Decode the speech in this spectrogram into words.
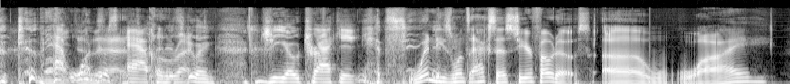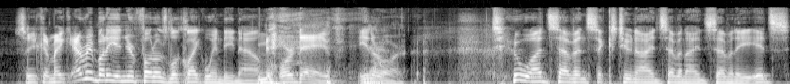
to that wondrous that. app, and it's Correct. doing geo tracking. It's Wendy's wants access to your photos. Uh, why? So you can make everybody in your photos look like Wendy now, or Dave, either or. 217-629-7970. It's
